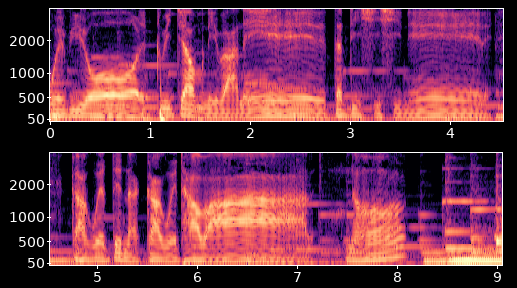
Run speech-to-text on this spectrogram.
ကွယ်ပြီးတော့တဲ့တွေးကြောက်မနေပါနဲ့တဲ့တတိရှိရှိနဲ့တဲ့ကာကွယ်တဲ့နာကာကွယ်ထားပါတဲ့နော်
